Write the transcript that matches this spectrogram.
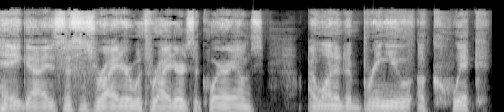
Hey guys, this is Ryder with Ryder's Aquariums. I wanted to bring you a quick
